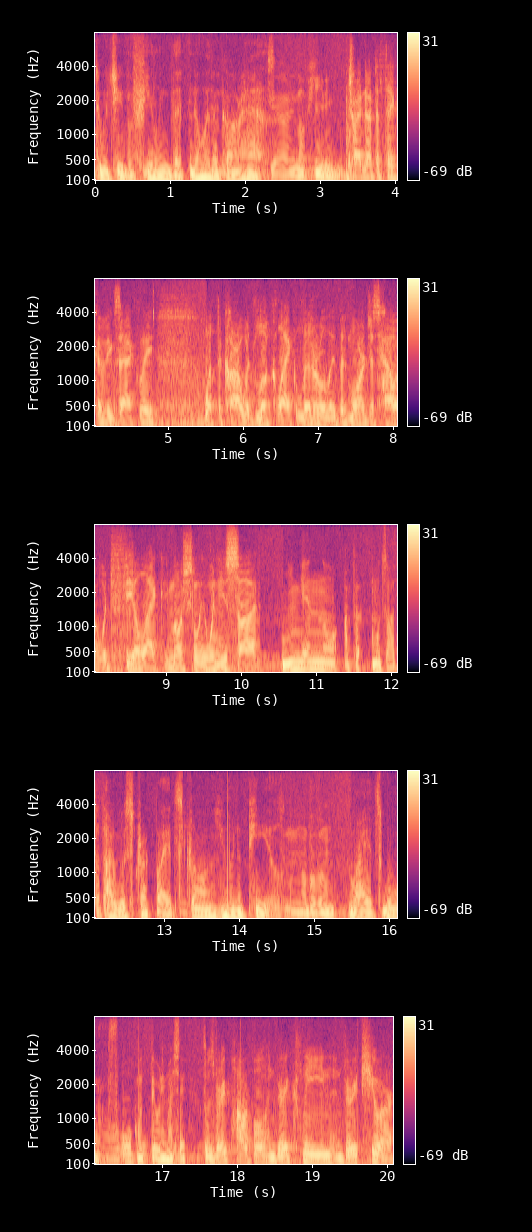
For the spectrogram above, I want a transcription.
To achieve a feeling that no other car has. Yeah, enough healing. Try not to think of exactly what the car would look like literally, but more just how it would feel like emotionally when you saw it. I was struck by its strong human appeal, by its warmth. It was very powerful and very clean and very pure.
